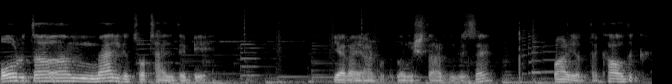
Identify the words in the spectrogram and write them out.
Orada Marriott Otel'de bir yer ayarlamışlardı bize. Marriott'ta kaldık.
